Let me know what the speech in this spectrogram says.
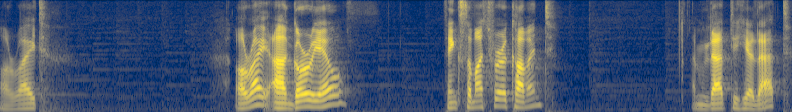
Alright. Alright, uh, Goriel, thanks so much for a comment. I'm glad to hear that.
